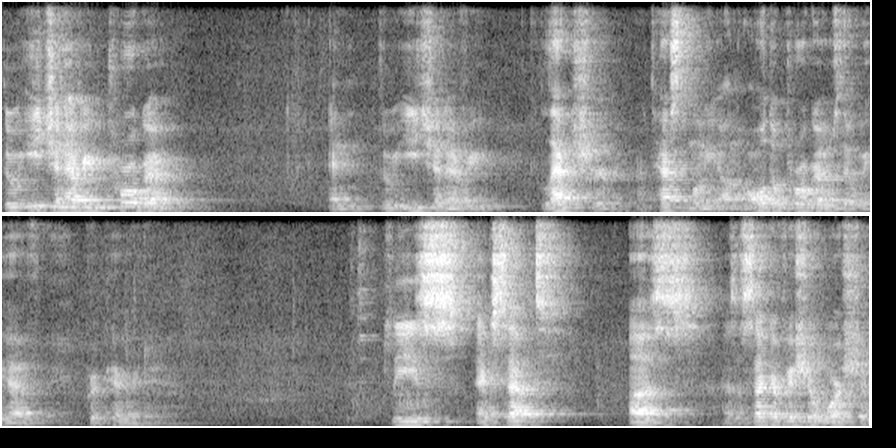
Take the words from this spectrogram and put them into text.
through each and every program and through each and every lecture or testimony on all the programs that we have prepared. Please accept us as a sacrificial worship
